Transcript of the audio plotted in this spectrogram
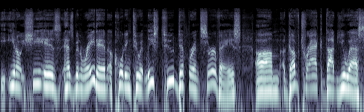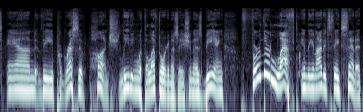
you know, she is has been rated according to at least two different surveys, um, GovTrack.us and the Progressive Punch, leading with the left organization, as being further left in the United States Senate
